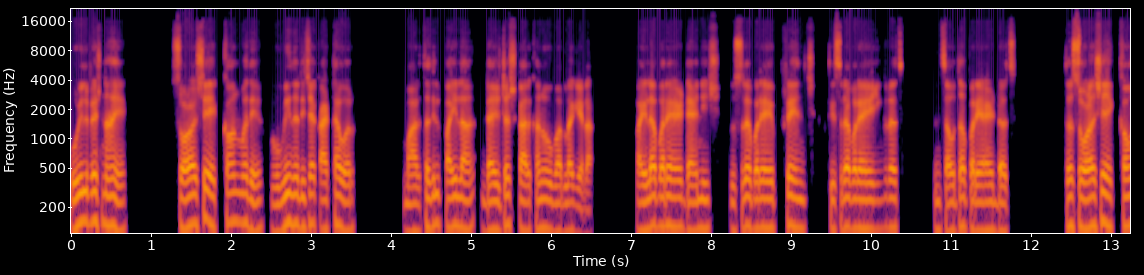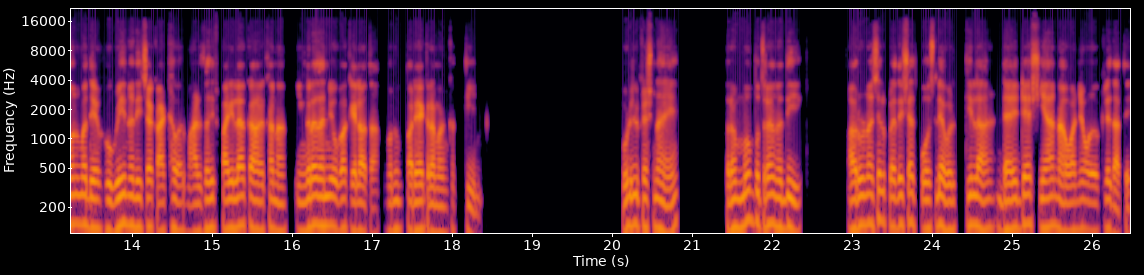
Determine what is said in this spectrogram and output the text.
पुढील प्रश्न आहे, 1651 मध्ये हुगळी नदीच्या काठावर भारतातील पहिला डॅश डॅश कारखाना उभारला गेला. पहिला पर्याय आहे डॅनिश, दुसरा पर्याय आहे फ्रेंच, तिसरा पर्याय आहे इंग्रज आणि चौथा पर्याय आहे डच. तर 1651 मध्ये हुगळी नदीच्या काठावर भारतातील पहिला कारखाना इंग्रजांनी उभा केला होता म्हणून पर्याय क्रमांक तीन. पुढील प्रश्न आहे ब्रह्मपुत्रा नदी अरुणाचल प्रदेशात पोहोचल्यावर तिला डॅश डॅश या नावाने ओळखले जाते.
